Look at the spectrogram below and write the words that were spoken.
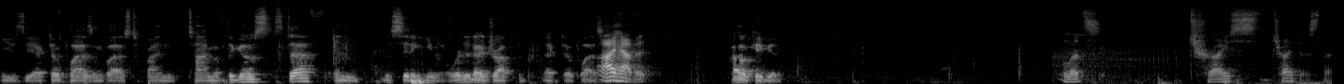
Use the ectoplasm glass to find time of the ghost's death and the sitting human. Where did I drop the ectoplasm? I have it. Oh, okay, good. Let's try try this then.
